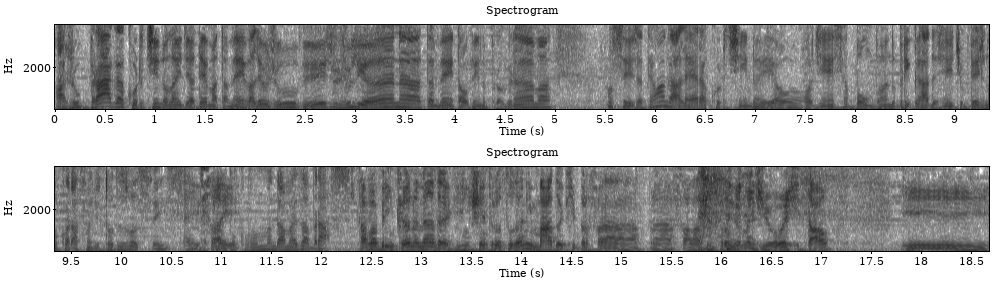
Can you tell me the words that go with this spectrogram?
A Ju Braga curtindo lá em Diadema também. Valeu, Ju. Beijo. Juliana também tá ouvindo o programa. Ou seja, tem uma galera curtindo aí, a audiência bombando. Obrigado, gente. Um beijo no coração de todos vocês. É isso Daqui aí. a pouco vamos mandar mais abraços. Tava brincando, né, André? Que a gente entrou todo animado aqui pra, fa pra falar do programa de hoje e tal. E.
